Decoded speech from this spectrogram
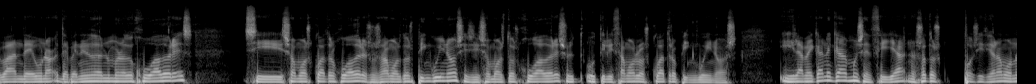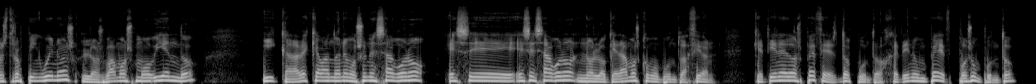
van de una, dependiendo del número de jugadores. Si somos cuatro jugadores usamos dos pingüinos y si somos dos jugadores ut- utilizamos los cuatro pingüinos. Y la mecánica es muy sencilla. Nosotros posicionamos nuestros pingüinos, los vamos moviendo y cada vez que abandonemos un hexágono, ese, ese hexágono nos lo quedamos como puntuación. ¿Que tiene dos peces? Dos puntos. ¿Que tiene un pez? Pues un punto.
